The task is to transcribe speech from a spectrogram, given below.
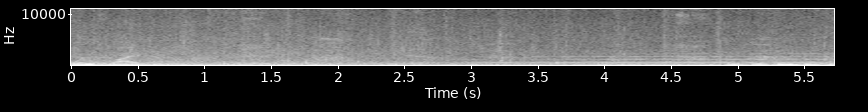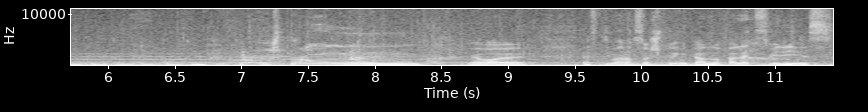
Und weiter. Sprung! Jawohl. Dass die immer noch so springen kann, so verletzt wie die ist.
